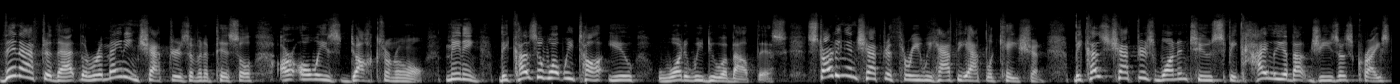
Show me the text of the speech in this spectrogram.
Then, after that, the remaining chapters of an epistle are always doctrinal, meaning, because of what we taught you, what do we do about this? Starting in chapter 3, we have the application. Because chapters 1 and 2 speak highly about Jesus Christ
